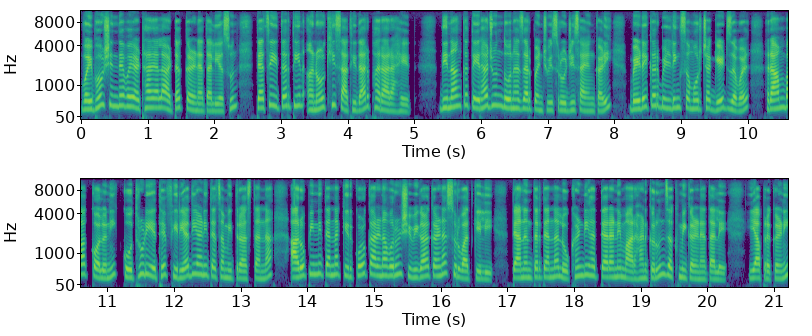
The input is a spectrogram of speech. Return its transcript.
वैभव शिंदे वय अठराला अटक करण्यात आली असून त्याचे इतर तीन अनोळखी साथीदार फरार आहेत. दिनांक तेरा जून दोन हजार पंचवीस रोजी सायंकाळी बेडेकर बिल्डिंग समोरच्या गेटजवळ रामबाग कॉलनी कोथरूड येथे फिर्यादी आणि त्याचा मित्र असताना आरोपींनी त्यांना किरकोळ कारणावरून शिविगाळ करण्यास सुरुवात केली. त्यानंतर त्यांना लोखंडी हत्याराने मारहाण करून जखमी करण्यात आले. या प्रकरणी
